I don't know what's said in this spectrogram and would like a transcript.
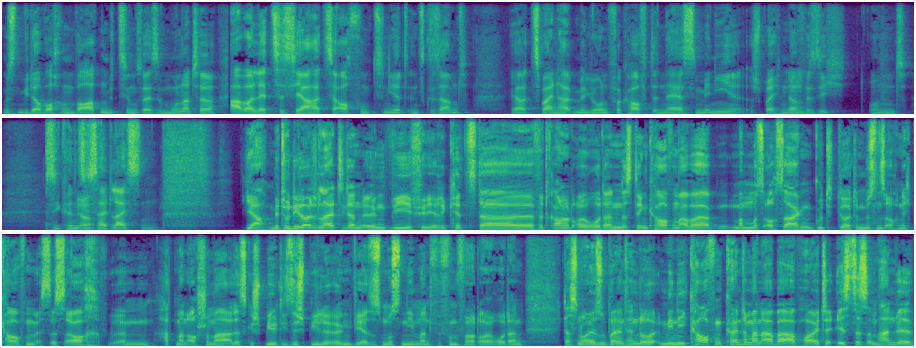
müssen wieder Wochen warten, beziehungsweise Monate. Aber letztes Jahr hat es ja auch funktioniert insgesamt. Ja, zweieinhalb Millionen verkaufte NAS Mini sprechen da mhm. für sich und sie können ja. sich halt leisten. Ja, mir tun die Leute leid, die dann irgendwie für ihre Kids da äh, für 300 Euro dann das Ding kaufen, aber man muss auch sagen, gut, die Leute müssen es auch nicht kaufen. Es ist auch, ähm, hat man auch schon mal alles gespielt, diese Spiele irgendwie, also es muss niemand für 500 Euro dann das neue Super Nintendo Mini kaufen. Könnte man aber, ab heute ist es im Handel,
